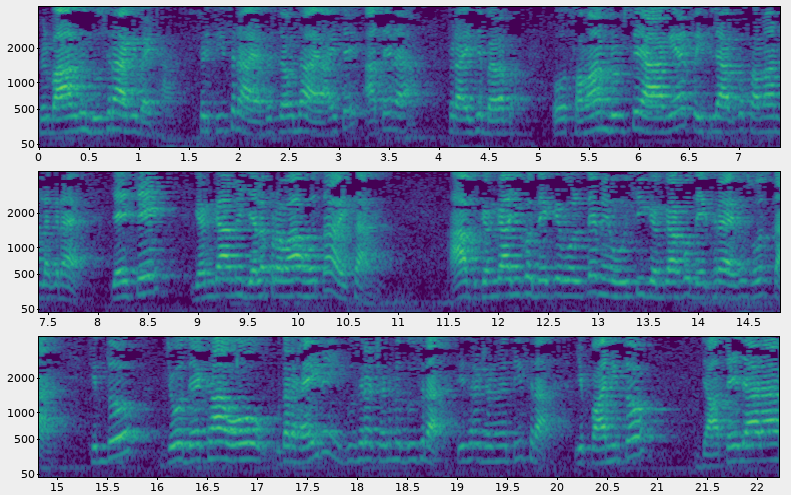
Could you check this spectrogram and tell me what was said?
फिर बाद में दूसरा आगे बैठा, फिर तीसरा आया, फिर चौथा आया, ऐसे आते रहा। फिर ऐसे वो समान रूप से आ गया तो इसलिए आपको समान लग रहा है। जैसे गंगा में जल प्रवाह होता, ऐसा है। आप गंगा जी को देख के बोलते, मैं उसी गंगा को देख रहा है, ऐसे सोचता है। किंतु जो देखा वो उधर है ही नहीं, दूसरा क्षण में दूसरा, तीसरा क्षण में तीसरा। ये पानी तो जाते जा रहा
